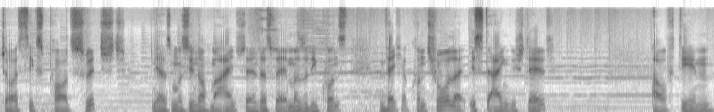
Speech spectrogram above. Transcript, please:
Joystick Port switched. Ja, das muss ich nochmal einstellen. Das wäre immer so die Kunst. Welcher Controller ist eingestellt auf dem,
